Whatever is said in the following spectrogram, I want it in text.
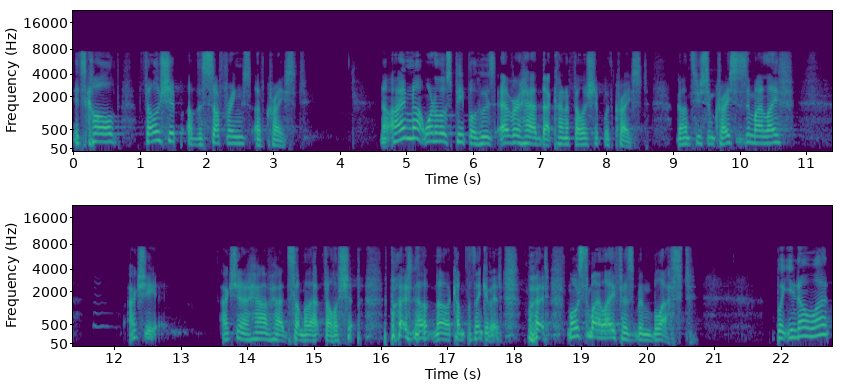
It's called Fellowship of the Sufferings of Christ. Now, I'm not one of those people who's ever had that kind of fellowship with Christ. Gone through some crises in my life. Actually, actually, I have had some of that fellowship, but now, now I come to think of it. But most of my life has been blessed. But you know what?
